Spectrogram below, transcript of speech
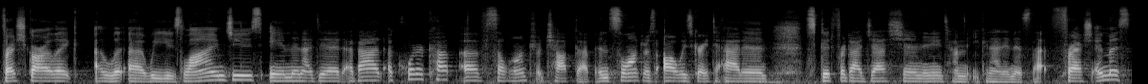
Fresh garlic. Uh, we use lime juice, and then I did about a quarter cup of cilantro chopped up. And cilantro is always great to add in. It's good for digestion. Anytime that you can add in, it's that fresh. Almost.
